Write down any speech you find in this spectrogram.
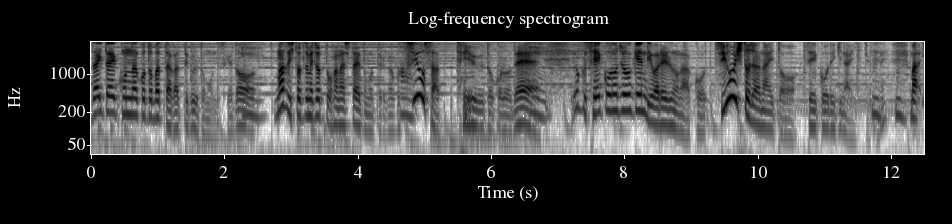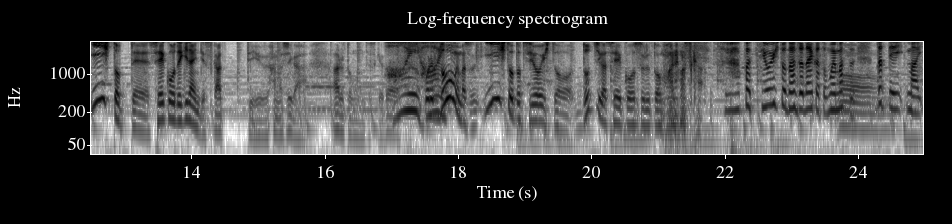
大体こんな言葉って上がってくると思うんですけど、えまず一つ目ちょっとお話したいと思ってるのが、こうはい。強さっていうところで、えよく成功の条件で言われるのがこう強い人じゃないと成功できないっていうね、うんうん。まあいい人って成功できないんですかっていう話があると思うんですけど、はいはい。これどう思います？いい人と強い人どっちが成功すると思われますか？それはやっぱ強い人なんじゃないかと思います。だってまあい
